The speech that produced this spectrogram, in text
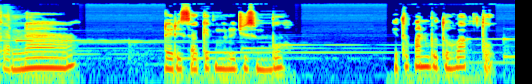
Karena dari sakit menuju sembuh, itu kan butuh waktu.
